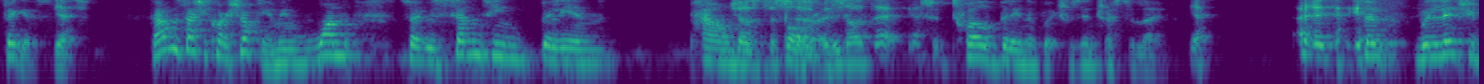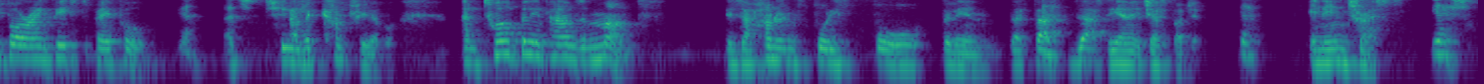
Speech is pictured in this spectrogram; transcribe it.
figures? Yes, That was actually quite shocking. I mean, one, so it was 17 billion pounds just to borrowed, service our debt. Yes. so 12 billion of which was interest alone. so So we're literally borrowing Peter to pay Paul. yeah, that's two. as a country level. And 12 billion pounds a month is 144 billion. That's that's that's the NHS budget. Yeah. In interest. yes,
